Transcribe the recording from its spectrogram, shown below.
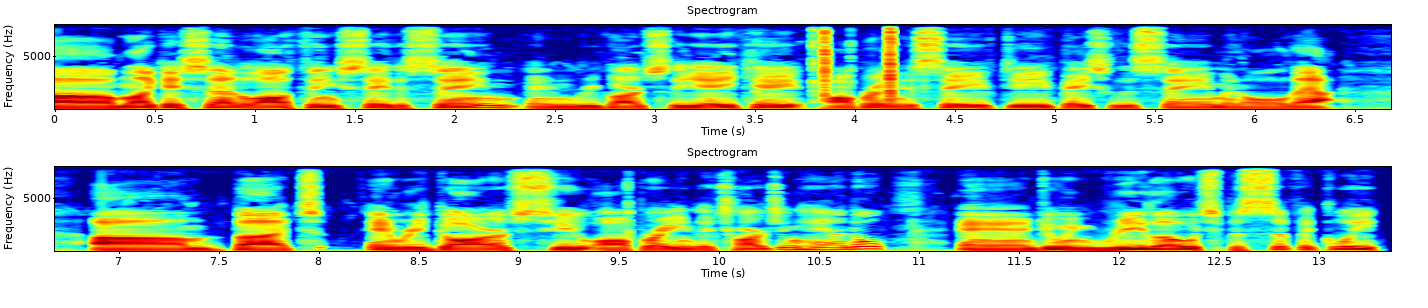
um, like I said, a lot of things stay the same in regards to the AK, operating the safety, basically the same and all that. Um, but in regards to operating the charging handle, and doing reload specifically,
